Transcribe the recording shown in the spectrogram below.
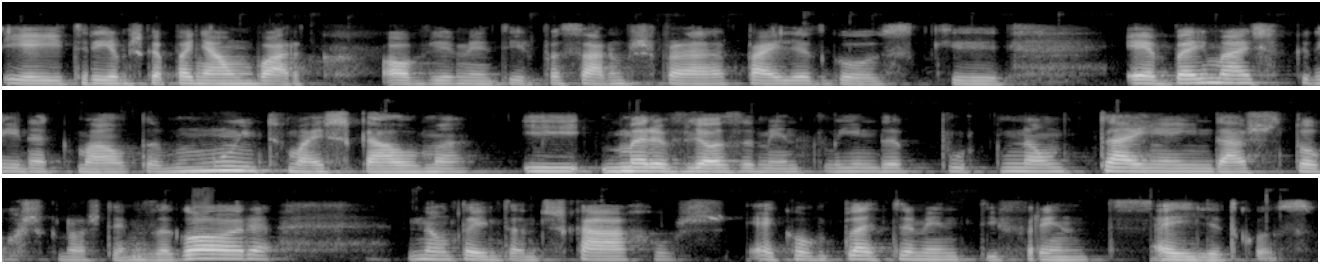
e aí teríamos que apanhar um barco, obviamente, ir passarmos para, para a Ilha de Gozo, que é bem mais pequenina que Malta, muito mais calma e maravilhosamente linda, porque não tem ainda as torres que nós temos agora, não tem tantos carros, é completamente diferente a Ilha de Gozo.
